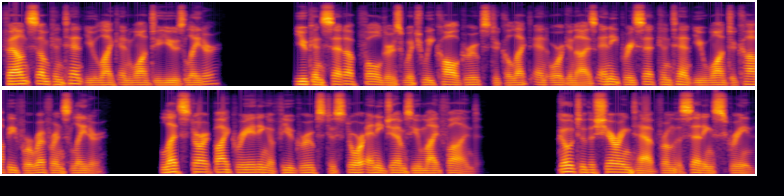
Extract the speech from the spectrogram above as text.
Found some content you like and want to use later? You can set up folders which we call groups to collect and organize any preset content you want to copy for reference later. Let's start by creating a few groups to store any gems you might find. Go to the Sharing tab from the Settings screen.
